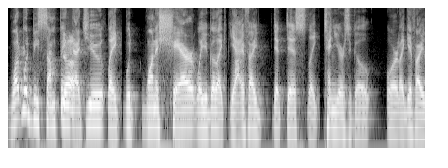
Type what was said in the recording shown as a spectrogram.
what would be something Yeah. that you like would want to share where you go, like, yeah, if I did this like 10 years ago, or like if I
